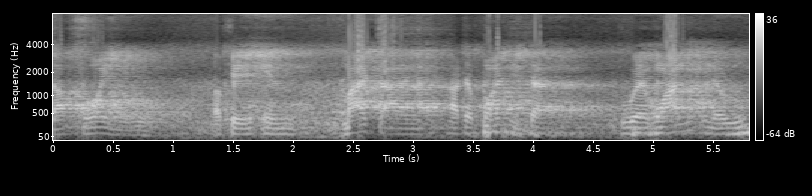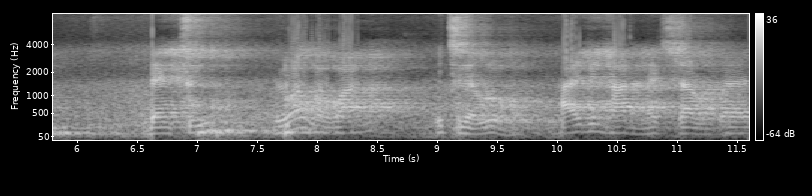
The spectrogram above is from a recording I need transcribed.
You are in. Okay, in my time, at the point in we were one in a room, then two. We were one each in a room. I even had an extra room where,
